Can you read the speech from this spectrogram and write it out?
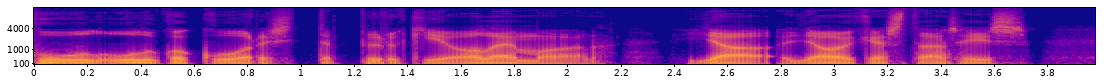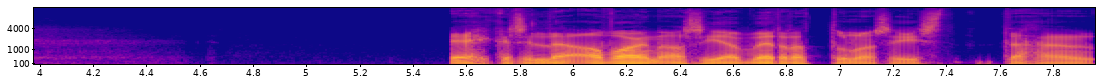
cool ulkokuori sitten pyrkii olemaan. Ja, ja oikeastaan siis ehkä sille avainasia verrattuna siis tähän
